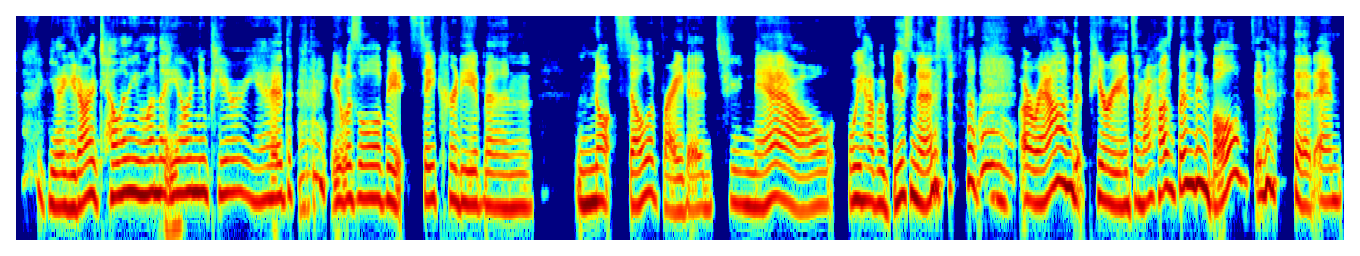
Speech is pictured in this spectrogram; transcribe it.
you know, you don't tell anyone that you're on your period. Mm-hmm. It was all a bit secretive and not celebrated to now we have a business mm-hmm. around periods and my husband's involved in it and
